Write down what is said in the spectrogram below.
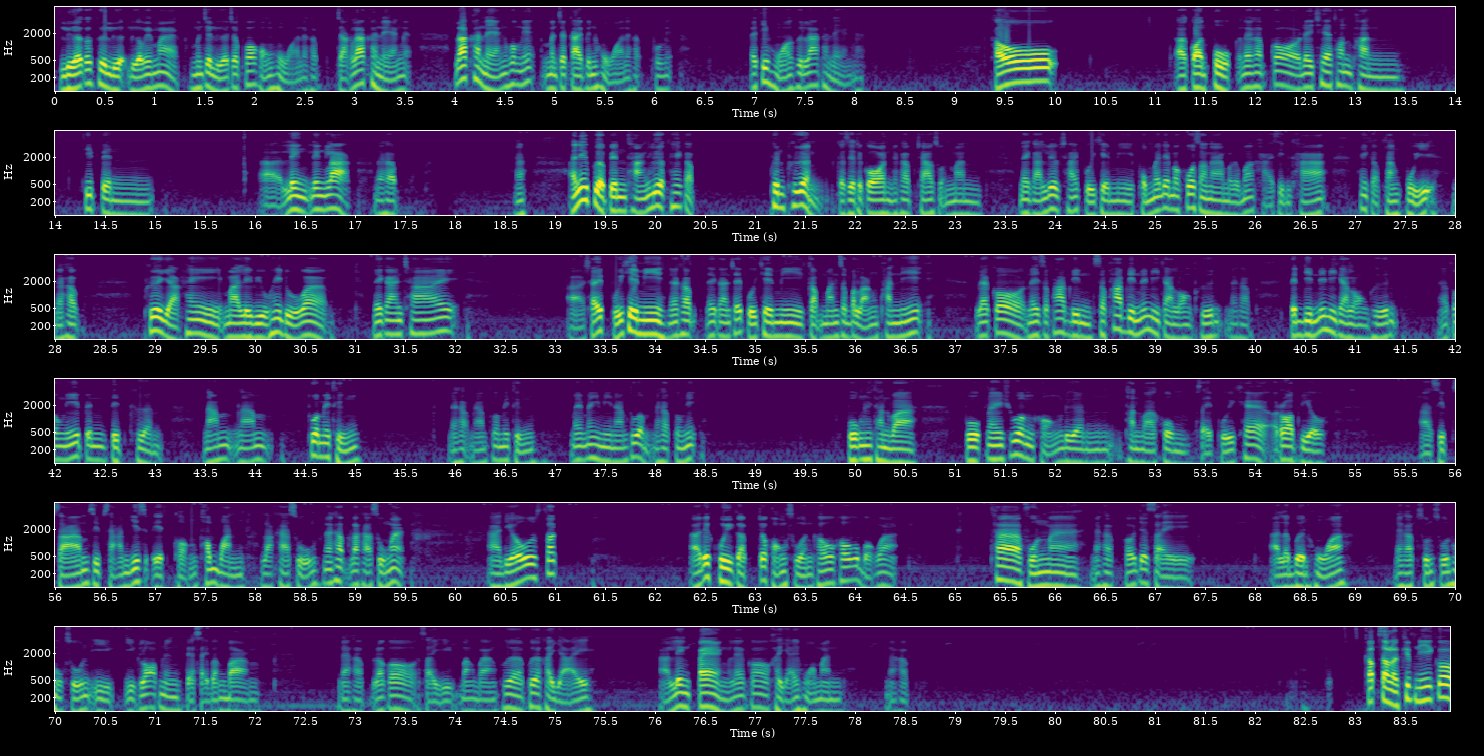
เหลือก็คือเหลือเหลือไม่มาก มันจะเหลือเฉพาะของหัวนะครับ จากรากแขนงเนี่ยรากแขนงพวกนี้มันจะกลายเป็นหัวนะครับ พวกนี้ไอ้ที่หัวคือรากแขนงนะเขาก่อนปลูกนะครับ ก็ได้แช่ท่อนพันธุ์ที่เป็นเร่งเร่งรากนะครับนะอันนี้เผื่อเป็นทางเลือกให้กับเพื่อนๆเกษตรกรนะครับ ชาวสวนมันในการเลือกใช้ปุ๋ยเคมี ผมไม่ได้มาโฆษณาหรือว่าขายสินค้าให้กับทางปุ๋ยนะครับ เพื่ออยากให้มารีวิวให้ดูว่าในการใช้ใช้ปุ๋ยเคมีนะครับในการใช้ปุ๋ยเคมีกับมันสำปะหลังพันนี้ แล้วก็ในสภาพดินสภาพดินไม่มีการรองพื้นนะครับ เป็นดินไม่มีการรองพื้นนะตรงนี้เป็นติดเขื่อนน้ำน้ำท่วมไม่ถึงนะครับ น้ำท่วมไม่ถึงไม่ไม่มีน้ำท่วมนะครับ ตรงนี้ปลูกในธันวาปลูกในช่วงของเดือนธันวาคม ใส่ปุ๋ยแค่รอบเดียว 13 13 21 ของทอมวันราคาสูงนะครับ ราคาสูงมากอ่าเดี๋ยวสักอ่าได้คุยกับเจ้าของสวนเขาเขาก็บอกว่า ถ้าฝนมานะครับเขาจะใส่อ่าระเบิดหัวนะครับ0060 อีกอีกรอบหนึ่งแต่ใส่บางๆนะครับ แล้วก็ใส่อีกบางๆ เพื่อเพื่อขยายอ่าเร่งแป้งแล้วก็ขยายหัวมันนะครับครับสำหรับคลิปนี้ก็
